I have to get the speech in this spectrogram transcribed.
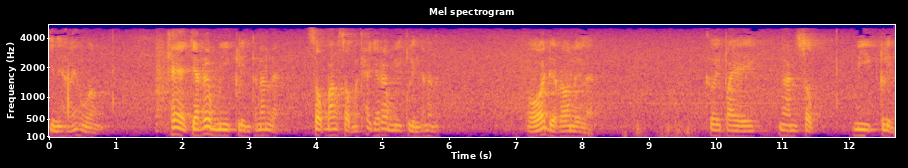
กลิ่นในหายห่วง แค่จะเริ่มมีกลิ่นเท่านั้นแหละศพบางศพมันแค่จะเริ่มมีกลิ่นเท่านั้นโอ้เดือดร้อนเลยแหละ เคยไปงานศพมีกลิ่น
